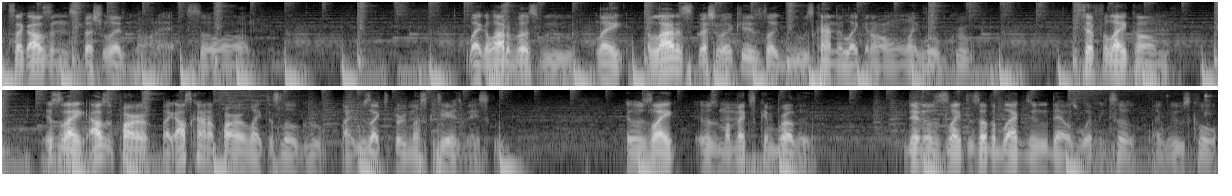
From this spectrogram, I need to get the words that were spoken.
It's like I was in special ed and all that. So, um, like a lot of us, we like a lot of special ed kids, like we was kind of like in our own like little group. Except for like, um, it's like I was a part, like I was kind of part of like this little group. Like we was like the Three Musketeers basically. It was like it was my Mexican brother, then it was like this other black dude that was with me too. Like we was cool.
